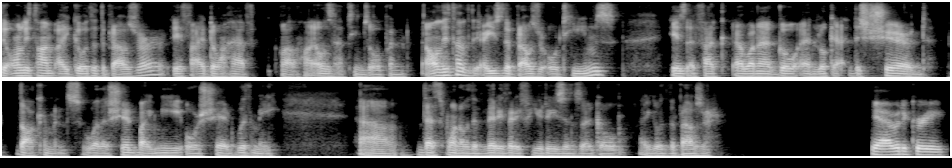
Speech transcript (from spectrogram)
the only time I go to the browser, if I don't have, well, I always have Teams open. The only time that I use the browser or Teams is if I, I want to go and look at the shared documents, whether shared by me or shared with me. Um, that's one of the very, very few reasons I go I go to the browser. Yeah, I would agree.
